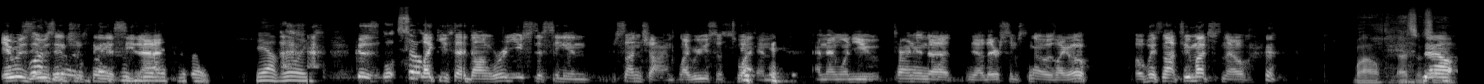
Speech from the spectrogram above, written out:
it was it was interesting to see We can do it that after the break. Yeah, really. because, So- like you said, Don, we're used to seeing sunshine, like we're used to sweating, and then when you turn into you know there's some snow, it's like oh, hopefully it's not too much snow. Wow. That's insane. Now,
